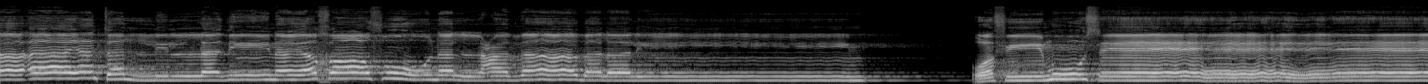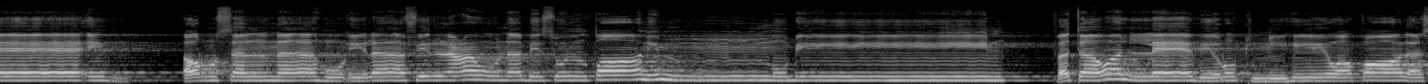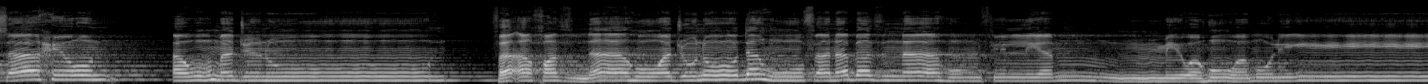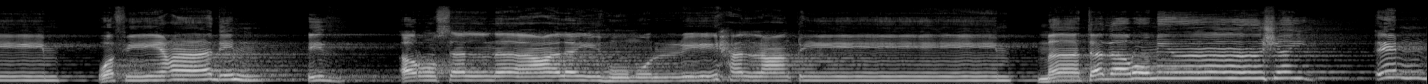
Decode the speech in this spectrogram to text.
للذين يخافون العذاب الأليم. وفي موسى إذ أرسلناه إلى فرعون بسلطان مبين. فتولي بركنه وقال ساحر أو مجنون فأخذناه وجنوده فنبذناهم في اليم وهو مليم وفي عاد إذ أرسلنا عليهم الريح العقيم ما تذر من شيء إن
